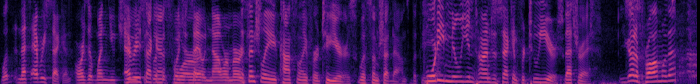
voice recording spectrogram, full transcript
What, and that's every second? Or is it when you choose Every to second flip a switch for and say, oh, now we're merging? essentially constantly for two years with some shutdowns. But the, 40 uh, million times a second for two years. That's right. You got a problem with that?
